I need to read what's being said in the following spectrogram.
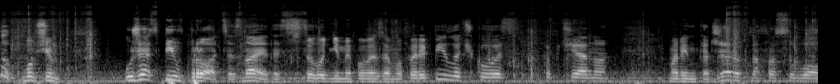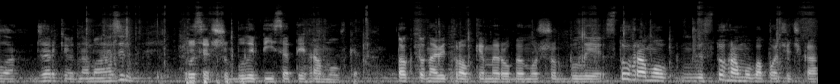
Ну, в общем, уже співпраця. Знаєте, сьогодні ми повеземо перепілочку ось копчену. Маринка джерок нафасувала. Джерки на магазин просять, щоб були 50 грамовки. Так то на відправки ми робимо, щоб були 100 грамов, 100 грамова почечка,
